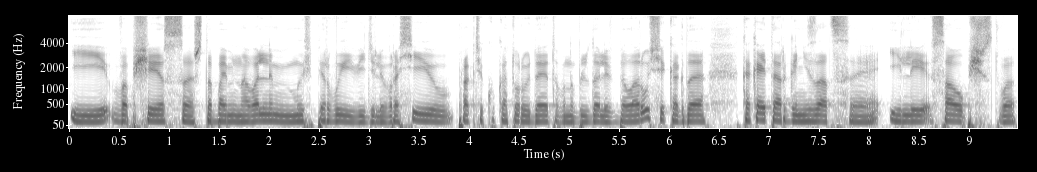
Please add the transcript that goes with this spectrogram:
И вообще с штабами Навальными мы впервые видели в Россию практику, которую до этого наблюдали в Беларуси, когда какая-то организация или сообщество,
